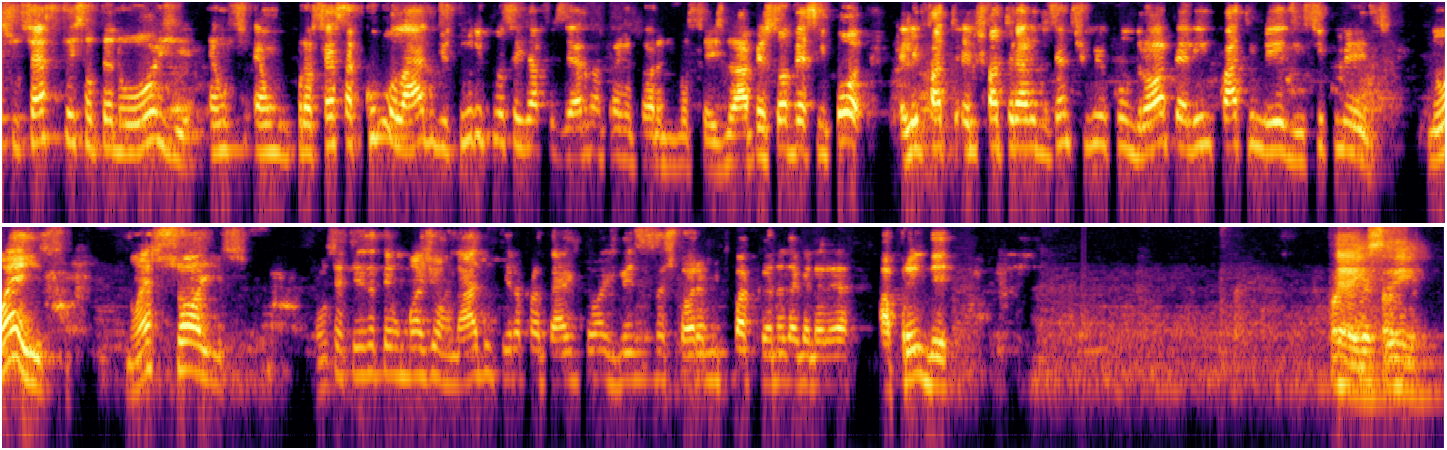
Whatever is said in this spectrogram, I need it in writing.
sucesso que vocês estão tendo hoje é um, é um processo acumulado de tudo que vocês já fizeram na trajetória de vocês. A pessoa vê assim, pô, eles faturaram 200 mil com drop ali em quatro meses, em cinco meses. Não é isso. Não é só isso com certeza tem uma jornada inteira para trás. Então, às vezes, essa história é muito bacana da galera aprender. É isso aí.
